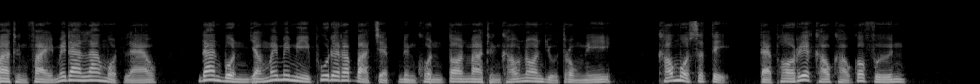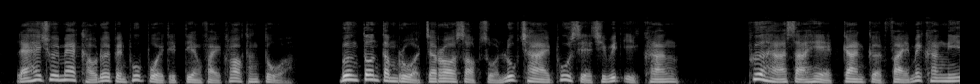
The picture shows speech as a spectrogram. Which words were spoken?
มาถึงไฟไม่ด้านล่างหมดแล้ว ด้านบนยังไม่ไม่มีผู้ได้รับบาดเจ็บหนึ่งคนตอนมาถึงเขานอนอยู่ตรงนี้ เขาหมดสติ แต่พอเรียกเขาเขาก็ฟื้น และให้ช่วยแม่เขาด้วยเป็นผู้ป่วยติดเตียงไฟคลอกทั้งตัว เบื้องต้นตำรวจจะรอสอบสวนลูกชายผู้เสียชีวิตอีกครั้ง เพื่อหาสาเหตุการเกิดไฟไม้ครั้งนี้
